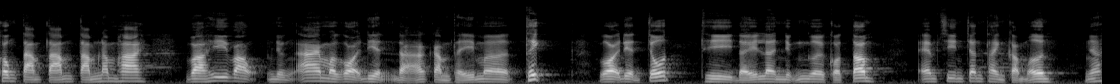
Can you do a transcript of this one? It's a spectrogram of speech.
088 852 Và hy vọng những ai mà gọi điện đã cảm thấy mà thích gọi điện chốt Thì đấy là những người có tâm. Em xin chân thành cảm ơn nhé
